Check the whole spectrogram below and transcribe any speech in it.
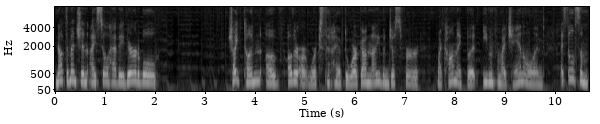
not to mention I still have a veritable shite ton of other artworks that I have to work on, not even just for my comic, but even for my channel, and I still have some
